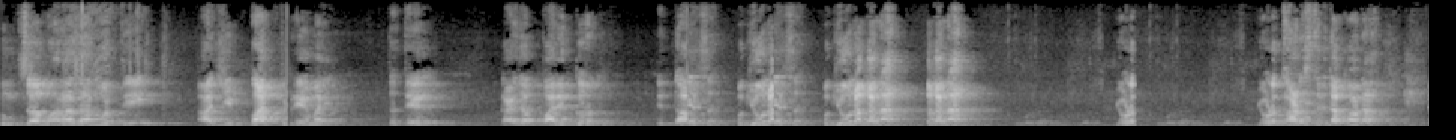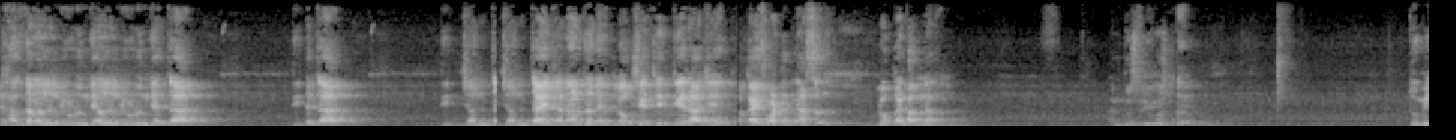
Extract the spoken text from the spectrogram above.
तुमचं महाराजांवरती अजिबात प्रेम आहे. तर ते कायदा पारित करून ते दाखवायचं. पण घेऊ नका पण घेऊ नका ना नका ना. एवढं एवढं धाडस तरी दाखवा ना. खासदाराला निवडून द्या निवडून देतात. ती देतात. ती जनता जनता आहे जनार्दन आहे. लोकशाहीतले ते राजे आहेत. काहीच वाटत नाही असं लोकांना लागणार. आणि दुसरी गोष्ट तुम्ही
